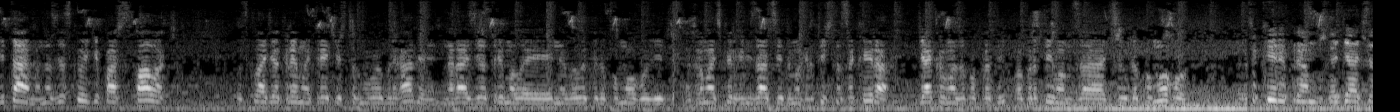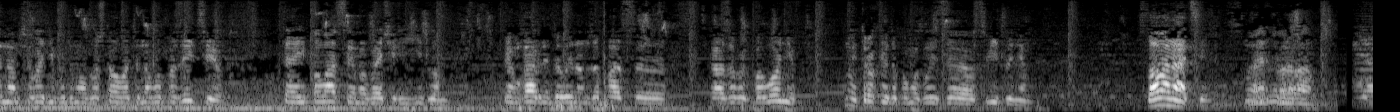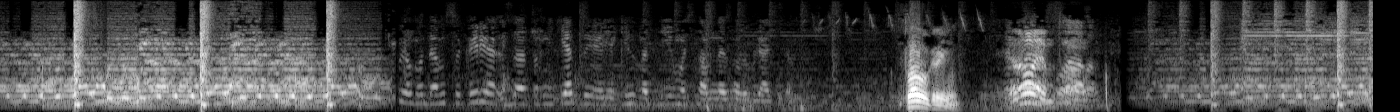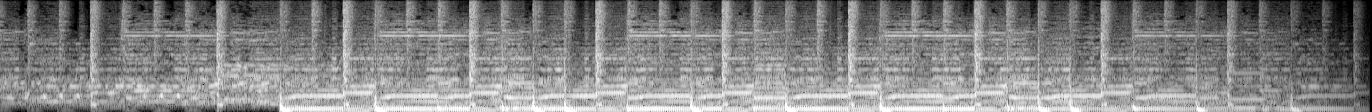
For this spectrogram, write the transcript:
Вітаємо на зв'язку екіпаж Спалах у складі окремої третьої штурмової бригади. Наразі отримали невелику допомогу від громадської організації Демократична Сокира. Дякуємо за побратимам за цю допомогу. Сокири прям згодяться нам сьогодні. Будемо облаштовувати нову позицію та й поласуємо ввечері їдлом. Прям гарний дали нам запас е, газових балонів. Ну і трохи допомогли з освітленням. Слава нації! Смерть ворогам. Дякуємо Сокирі за турнікети, які надіємось нам не знадобляться. Слава Україні! Героям слава!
